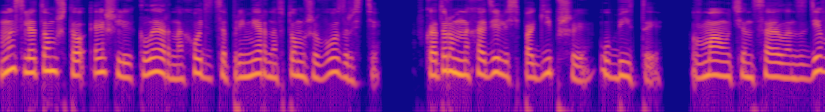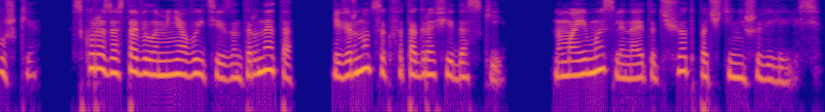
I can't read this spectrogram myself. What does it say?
Мысль о том, что Эшли и Клэр находятся примерно в том же возрасте, в котором находились погибшие, убитые в Маунтин Сайленс девушки, скоро заставила меня выйти из интернета и вернуться к фотографии доски. Но мои мысли на этот счет почти не шевелились.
